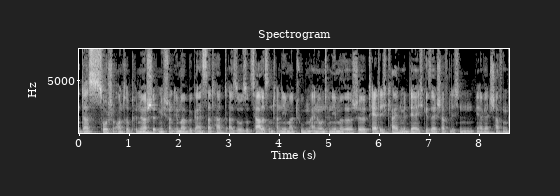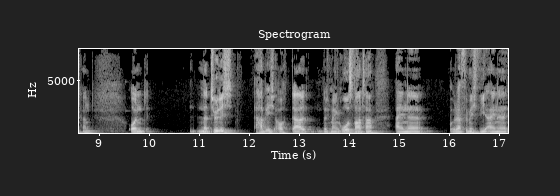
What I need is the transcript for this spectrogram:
dass Social Entrepreneurship mich schon immer begeistert hat, also soziales Unternehmertum, eine unternehmerische Tätigkeit, mit der ich gesellschaftlichen Mehrwert schaffen kann. Und natürlich habe ich auch da durch meinen Großvater eine oder für mich wie eine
